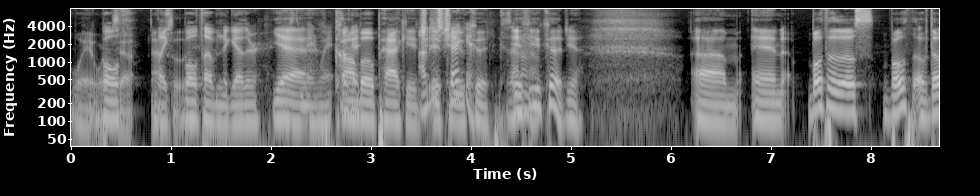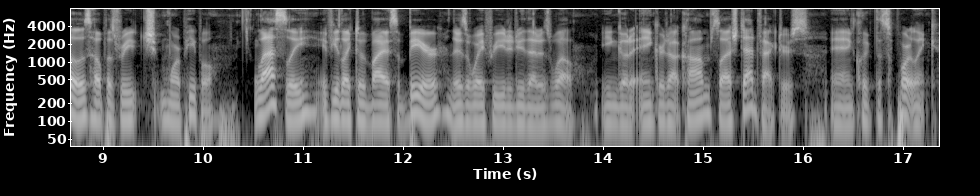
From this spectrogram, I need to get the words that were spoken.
way it works Both, out. like both of them together? yeah combo Okay. package I'm just if you checking, could 'cause I if don't you could yeah um, and both of those both of those help us reach more people lastly if you'd like to buy us a beer there's a way for you to do that as well you can go to anchor.com slash dadfactors and click the support link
